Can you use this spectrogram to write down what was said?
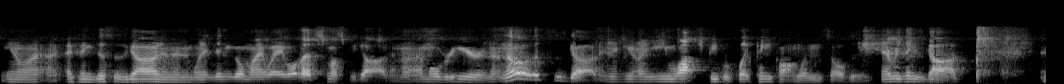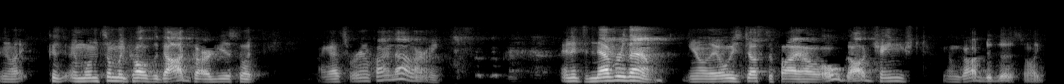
you know, I, I think this is God, and then when it didn't go my way, well, this must be God, and I'm over here, and no, this is God, and you know, you watch people play ping pong with themselves, and everything's God. And you're like, cause, and when somebody calls the God card, you just like, I guess we're gonna find out, aren't we? And it's never them. You know, they always justify how, oh, God changed, you know, God did this. I'm like,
